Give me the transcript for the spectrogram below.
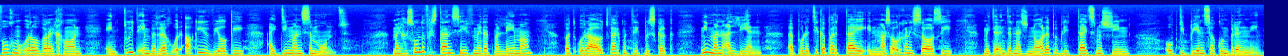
volg hom ooral waar hy gaan en tweet en berig oor elke juweelkie uit die manse mond. My gezonde verstand sê vir my dat Malema, wat oor een houtwerk matriek beskik, nie man alleen, een politieke partij en massa-organisatie met een internationale publiteitsmachine op die been sal kon bring neem.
